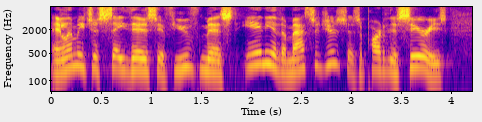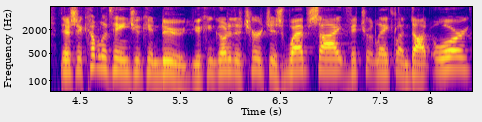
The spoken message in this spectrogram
And let me just say this if you've missed any of the messages as a part of this series, there's a couple of things you can do. You can go to the church's website, victorylakeland.org,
